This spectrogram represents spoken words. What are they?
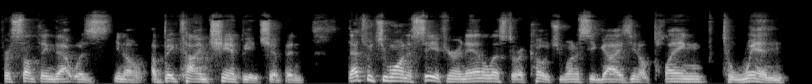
for something that was, you know, a big time championship. And that's what you want to see if you're an analyst or a coach. You want to see guys, you know, playing to win,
